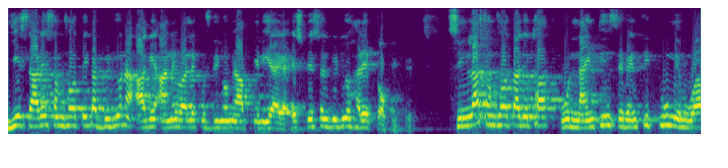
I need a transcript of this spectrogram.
ये सारे समझौते का वीडियो ना आगे आने वाले कुछ दिनों में आपके लिए आएगा। स्पेशल वीडियो हर एक टॉपिक पे। शिमला समझौता जो था वो 1972 में हुआ।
